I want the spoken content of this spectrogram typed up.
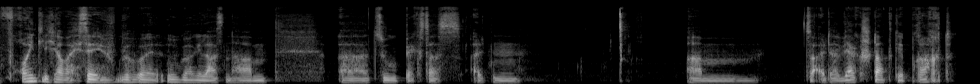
freundlicherweise übergelassen haben äh, zu Baxters alten, ähm, zur alter Werkstatt gebracht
